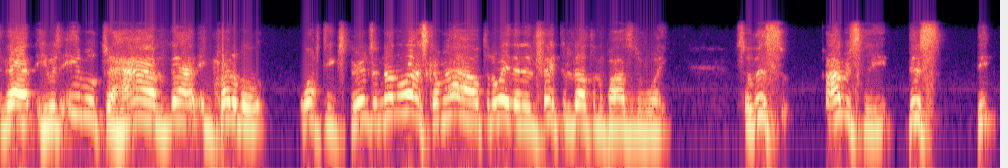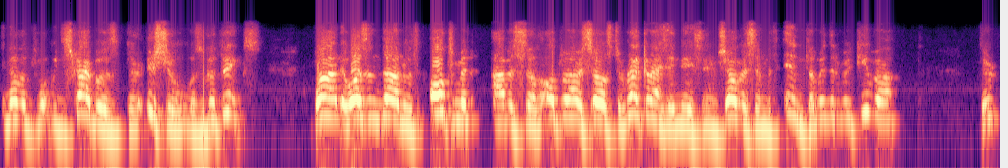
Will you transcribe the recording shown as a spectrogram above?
that he was able to have that incredible lofty experience and nonetheless come out in a way that it affected Welt in a positive way. So this, obviously, this, in other words, what we described was their issue was good things. But it wasn't done with ultimate avisel. Ultimate is to recognize Indian and Shabbos, and within Talmud Kiva, there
